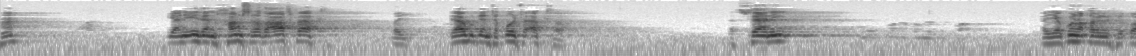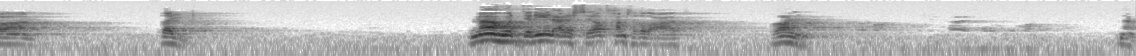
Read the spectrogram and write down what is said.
ها؟ يعني إذن خمس رضعات فأكثر. طيب. لا بد أن تقول فأكثر. الثاني أن يكون قبل الفطام. طيب. ما هو الدليل على اشتراط خمس رضعات؟ غانم نعم.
